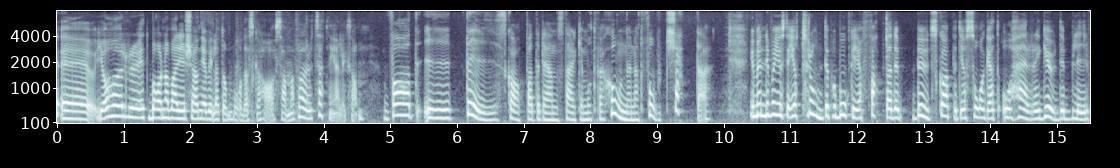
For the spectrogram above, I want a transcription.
Eh, jag har ett barn av varje kön. Jag vill att de båda ska ha samma förutsättningar. Liksom. Vad i dig skapade den starka motivationen att fortsätta? Ja, men det var just det. Jag trodde på boken, jag fattade budskapet. Jag såg att åh herregud, det blir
